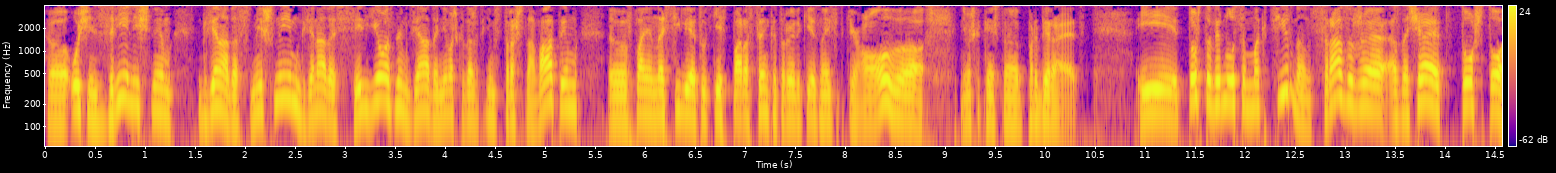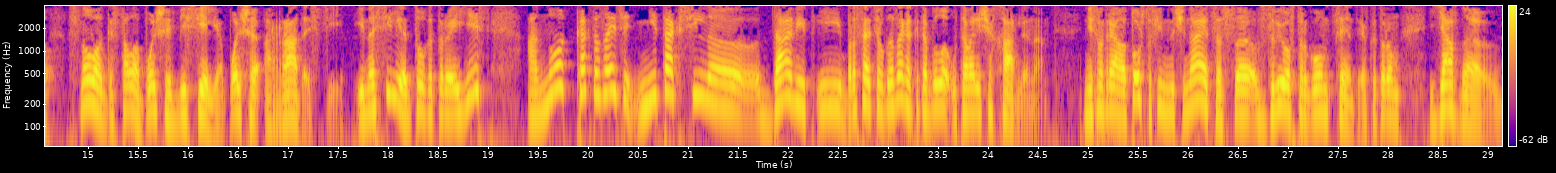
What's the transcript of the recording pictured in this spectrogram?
э, очень зрелищным, где надо смешным, где надо серьезным, где надо немножко даже таким страшноватым. Э, в плане насилия тут есть пара сцен, которые такие, знаете, такие, немножко, конечно, пробирает. И то, что вернулся МакТирнан, сразу же означает то, что снова стало больше веселья, больше радости. И насилие, то, которое есть, оно как-то, знаете, не так сильно давит и бросается в глаза, как это было у товарища Харлина. Несмотря на то, что фильм начинается с взрыва в торговом центре, в котором явно,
